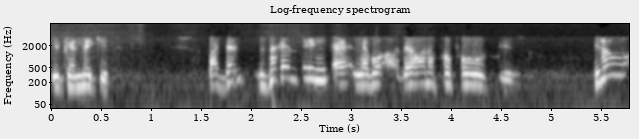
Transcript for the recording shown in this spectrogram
you can make it. But then the second thing, uh, level that I want to propose is You know,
